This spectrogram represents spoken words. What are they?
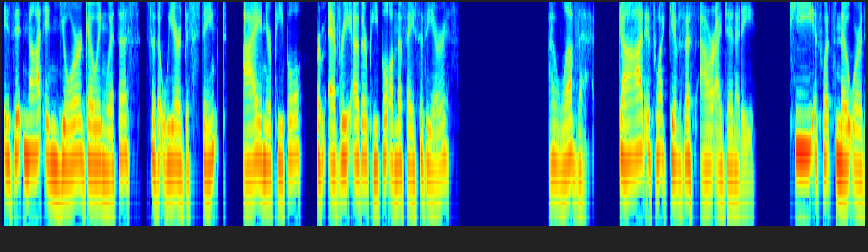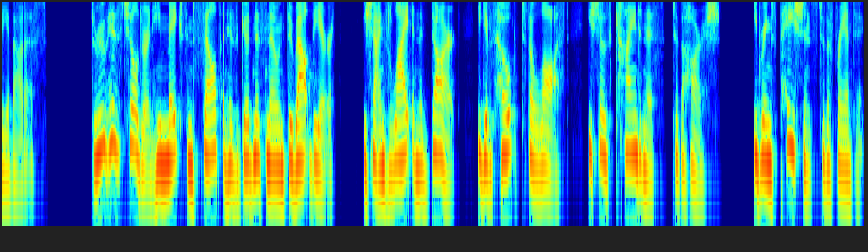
"Is it not in your going with us so that we are distinct, I and your people, from every other people on the face of the earth?" I love that. God is what gives us our identity. He is what's noteworthy about us. Through his children, he makes himself and his goodness known throughout the earth. He shines light in the dark. He gives hope to the lost. He shows kindness to the harsh. He brings patience to the frantic.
